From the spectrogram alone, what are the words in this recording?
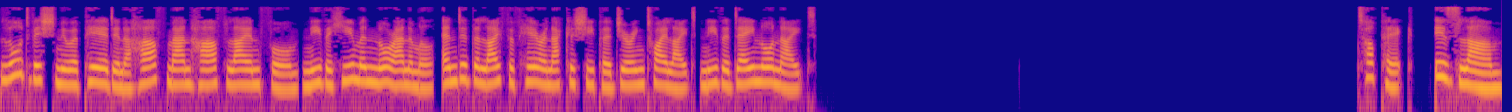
Lord Vishnu appeared in a half-man half-lion form neither human nor animal, ended the life of Hiranyakashipu during twilight neither day nor night. Islam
